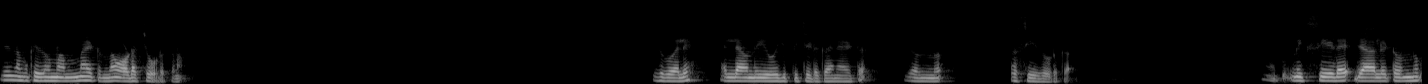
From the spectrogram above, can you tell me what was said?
ഇനി നമുക്കിത് നന്നായിട്ടൊന്ന് ഉടച്ചു കൊടുക്കണം. ഇതുപോലെ എല്ലാം ഒന്ന് യോജിപ്പിച്ചെടുക്കാനായിട്ട് ഇതൊന്ന് പ്രസ് ചെയ്ത് കൊടുക്കാം. മിക്സിയുടെ ജാറിലിട്ടൊന്നും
